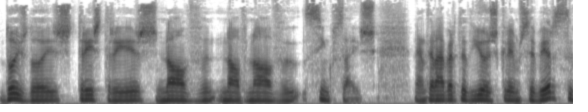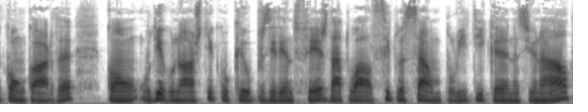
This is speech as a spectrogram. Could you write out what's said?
2233 99956. Na antena aberta de hoje queremos saber se concorda com o diagnóstico que o Presidente fez da atual situação política nacional,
